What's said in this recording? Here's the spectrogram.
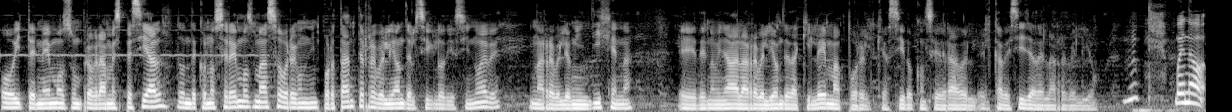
Hoy tenemos un programa especial donde conoceremos más sobre una importante rebelión del siglo XIX, una rebelión indígena eh, denominada la rebelión de Daquilema, por el que ha sido considerado el, el cabecilla de la rebelión. Bueno,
